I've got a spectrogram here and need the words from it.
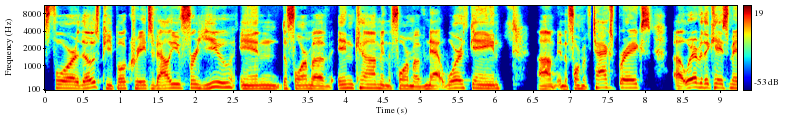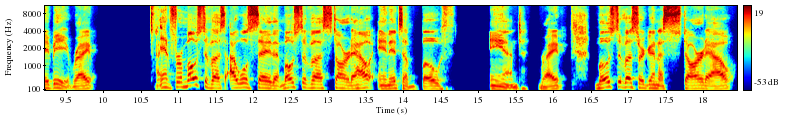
for those people creates value for you in the form of income, in the form of net worth gain, um, in the form of tax breaks, uh, whatever the case may be, right? And for most of us, I will say that most of us start out and it's a both and, right? Most of us are going to start out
